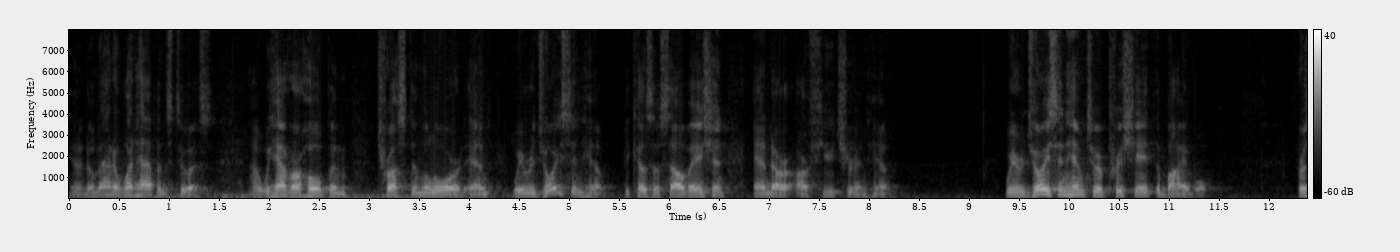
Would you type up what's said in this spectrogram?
You know, no matter what happens to us, uh, we have our hope and trust in the Lord, and we rejoice in him because of salvation and our, our future in him. We rejoice in him to appreciate the Bible. 1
